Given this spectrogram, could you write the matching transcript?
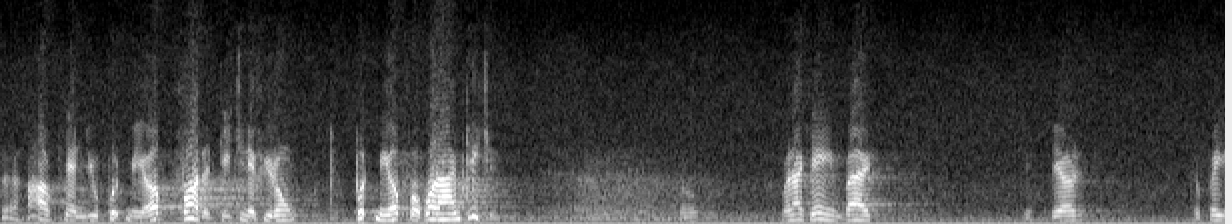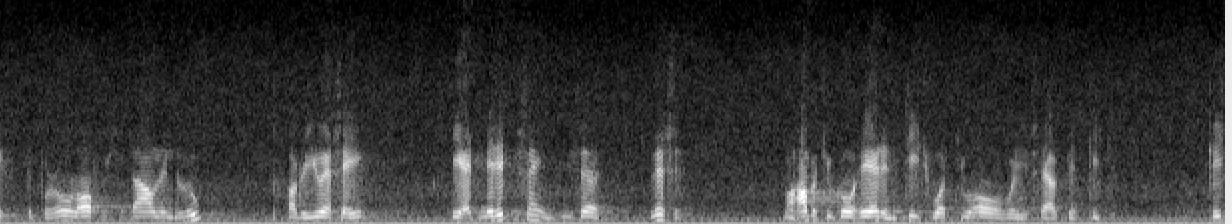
said, How can you put me up for the teaching if you don't put me up for what I'm teaching? When I came back here to face the parole officer down in the loop of the USA, he admitted the same. He said, listen, Muhammad, you go ahead and teach what you always have been teaching. Teach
